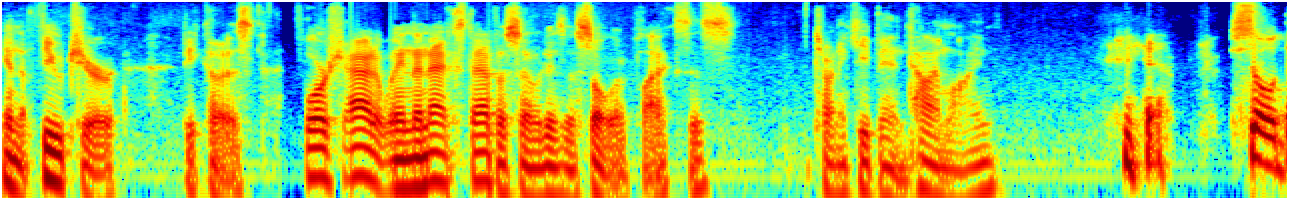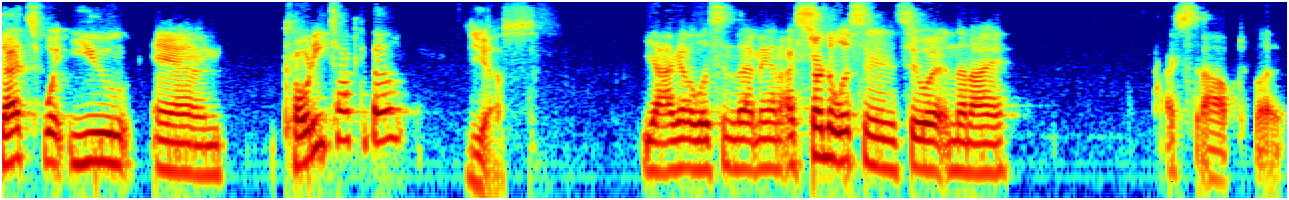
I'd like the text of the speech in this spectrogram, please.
in the future because foreshadowing the next episode is a solar plexus trying to keep it in timeline Yeah. So that's what you and Cody talked about? yes Yeah, I gotta listen to that, man. I started listening to it and then I I stopped, but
